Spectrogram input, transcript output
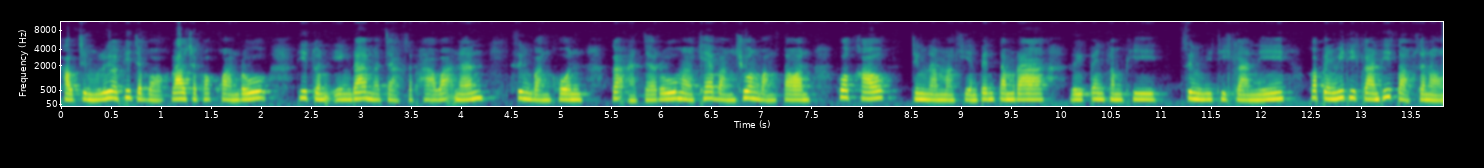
เขาจึงเลือกที่จะบอกเล่าเฉพาะความรู้ที่ตนเองได้มาจากสภาวะนั้น ซึ่งบางคนก็อาจจะรู้มาแค่บางช่วงบางตอน พวกเขาจึงนำมาเขียนเป็นตำราหรือเป็นคัมภีร์ ซึ่งวิธีการนี้ก็เป็นวิธีการที่ตอบสนอง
